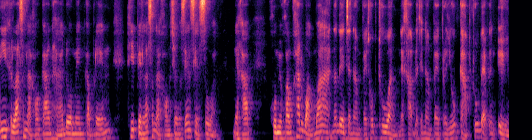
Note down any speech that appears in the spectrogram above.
นี่คือลักษณะของการหาโดเมนกับเรนที่เป็นลักษณะของเชิงเส้นเศษส่วนนะครับ ครูมีความคาดหวังว่านักเรียนจะนำไปทบทวนนะครับและจะนำไปประยุกต์กับรูปแบบอื่น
